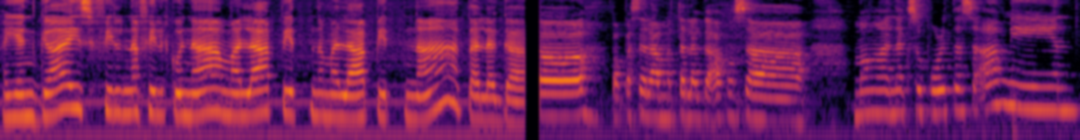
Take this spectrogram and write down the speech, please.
Ayan guys, feel na feel ko na, malapit na malapit na talaga. Uh, papasalamat talaga ako sa mga nagsuporta sa amin.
